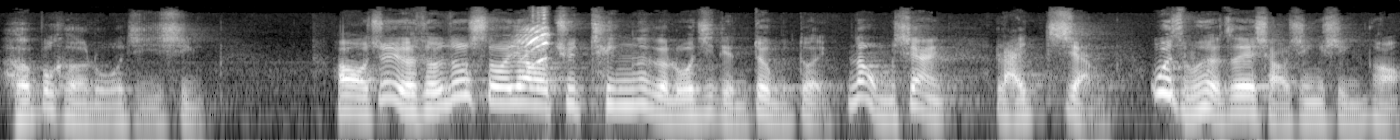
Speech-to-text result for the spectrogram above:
合不合逻辑性，哦，就有时候说要去听那个逻辑点对不对？那我们现在来讲，为什么会有这些小星星？哈，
